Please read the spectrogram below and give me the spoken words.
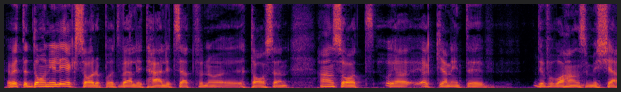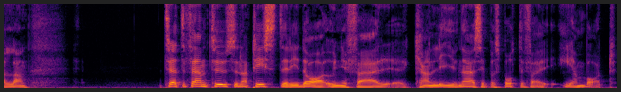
Jag vet att Daniel Ek sa det på ett väldigt härligt sätt för ett tag sedan. Han sa att, och jag, jag kan inte... Det får vara han som är källan. 35 000 artister idag ungefär kan livnära sig på Spotify enbart.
